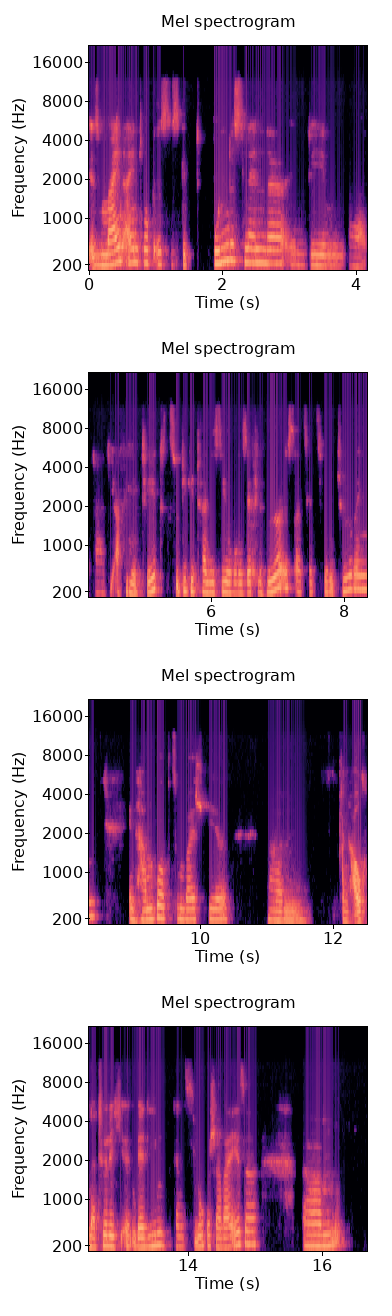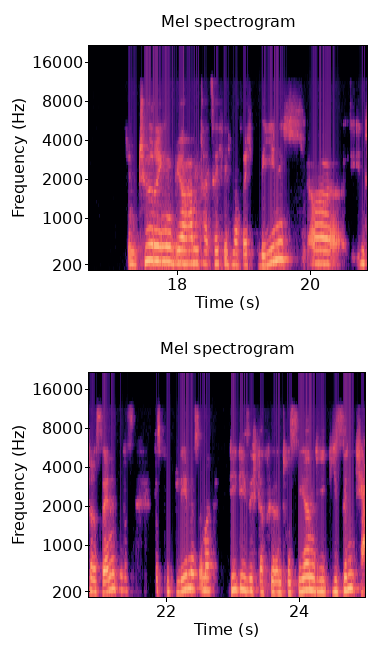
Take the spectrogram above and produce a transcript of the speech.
also mein Eindruck ist, es gibt Bundesländer, in denen äh, da die Affinität zur Digitalisierung sehr viel höher ist als jetzt hier in Thüringen. In Hamburg zum Beispiel ähm, und auch natürlich in Berlin, ganz logischerweise. Ähm, in Thüringen, wir haben tatsächlich noch recht wenig äh, Interessenten. Das, das, Problem ist immer, die, die sich dafür interessieren, die, die sind ja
